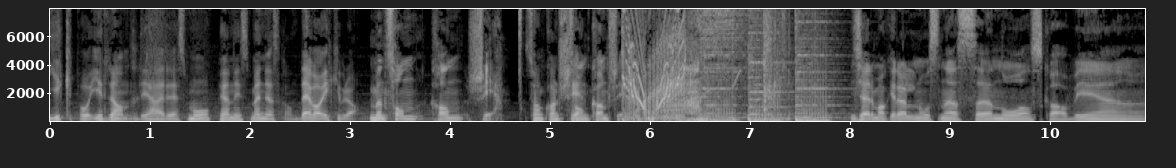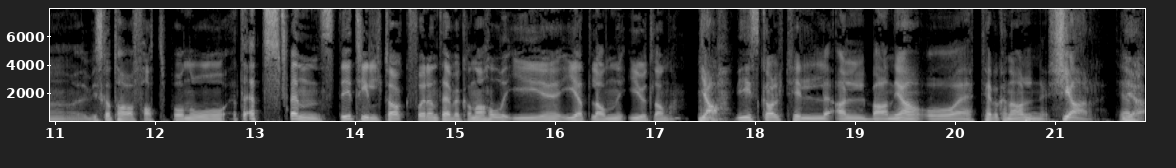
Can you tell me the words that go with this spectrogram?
Jeg gikk på irrene, de her småpenismenneskene. Det var ikke bra. Men sånn kan skje. Sånn kan skje. Sånn kan skje. Kjære makker Ellen Osnes, nå skal vi, vi skal ta fatt på noe, et, et spenstig tiltak for en TV-kanal i, i et land i utlandet. Ja, vi skal til Albania og TV-kanalen Sjar TV. Ja.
